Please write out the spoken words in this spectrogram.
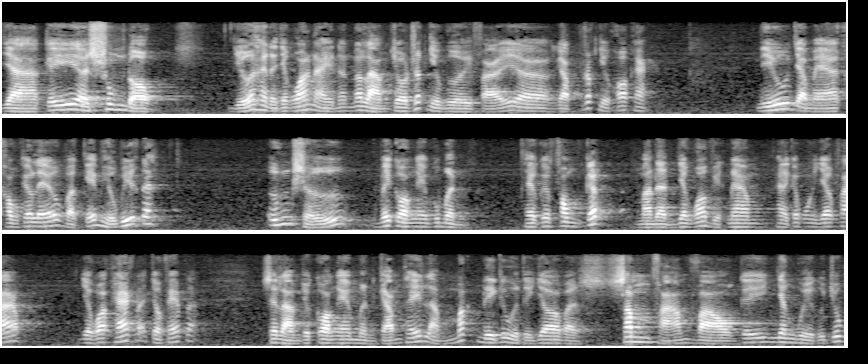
Và cái à, xung đột giữa hai nền văn hóa này nó, nó làm cho rất nhiều người phải ờ, gặp rất nhiều khó khăn. Nếu cha mẹ không khéo léo và kém hiểu biết đó ứng xử với con em của mình theo cái phong cách mà nền văn hóa Việt Nam hay là các quan giáo Pháp văn hóa khác đó cho phép đó sẽ làm cho con em mình cảm thấy là mất đi cái quyền tự do và xâm phạm vào cái nhân quyền của chúng.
